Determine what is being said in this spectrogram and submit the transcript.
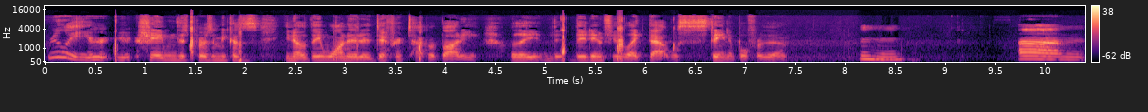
really, you're you're shaming this person because you know they wanted a different type of body, or they they, they didn't feel like that was sustainable for them. Hmm. Um,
